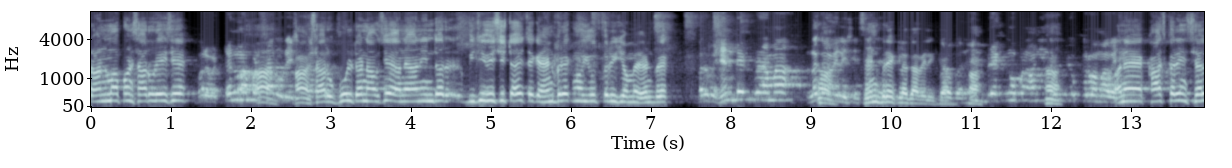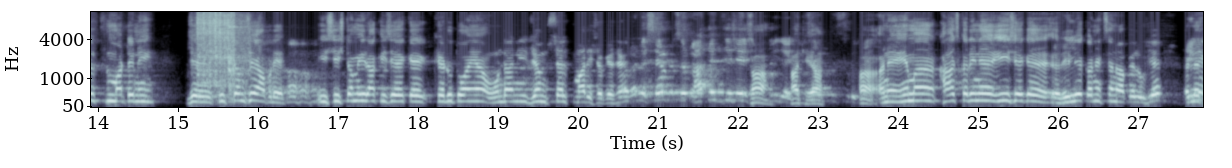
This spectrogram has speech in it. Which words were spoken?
ટર્નમાં પણ સારું રહે છે. હા સારું રહેશે હા સારું ફૂલ ટર્ન આવશે અને આની અંદર બીજી વિશિષ્ટતા એ છે કે હેન્ડ બ્રેકનો યુઝ કર્યું છે અમે હેન્ડ બ્રેક બરોબર હેન્ડ બ્રેક લગાવેલી છે અને ખાસ કરીને સેલ્ફ માટેની જે સિસ્ટમ છે આપણે. એ સિસ્ટમ એ રાખી છે કે ખેડૂતો અહીંયા હોન્ડાની જેમ સેલ્ફ મારી શકે છે. હા હાથે હા. હા અને એમાં ખાસ કરીને એ છે કે રિલે કનેક્શન આપેલું છે. એટલે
